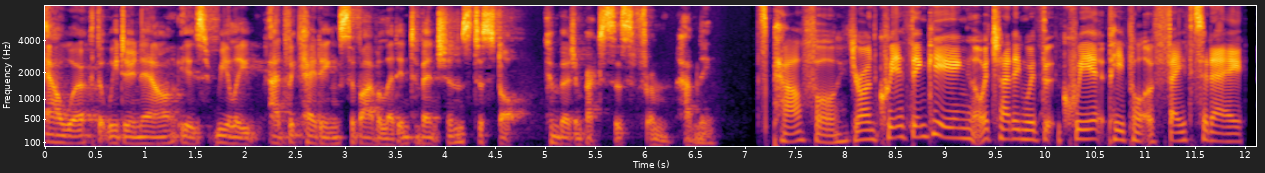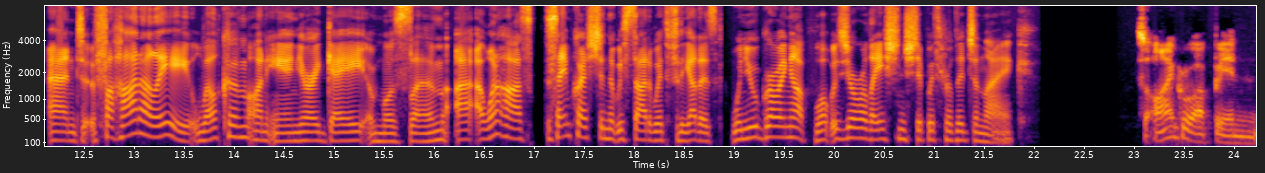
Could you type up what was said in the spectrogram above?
our work that we do now is really advocating survivor led interventions to stop conversion practices from happening. It's powerful. You're on Queer Thinking. We're chatting with queer people of faith today. And Fahad Ali, welcome on in. You're a gay Muslim. I, I want to ask the same question that we started with for the others. When you were growing up, what was your relationship with religion like? So I grew up in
